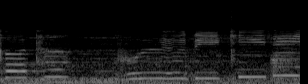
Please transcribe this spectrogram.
কথা ভুলবি কি রে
